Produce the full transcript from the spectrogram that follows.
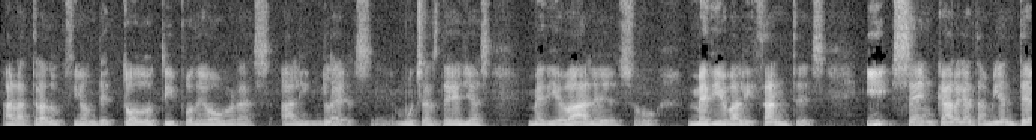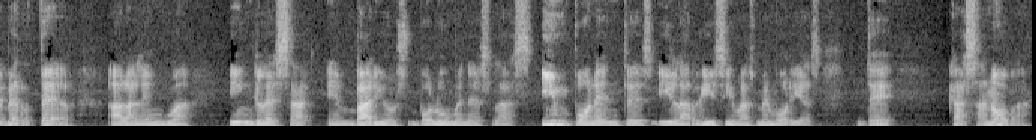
a la traducción de todo tipo de obras al inglés, eh, muchas de ellas medievales o medievalizantes, y se encarga también de verter a la lengua inglesa en varios volúmenes las imponentes y larguísimas memorias de Casanova.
